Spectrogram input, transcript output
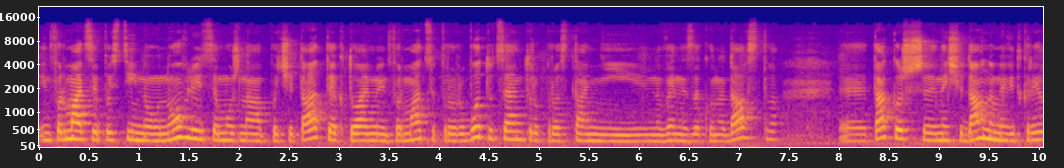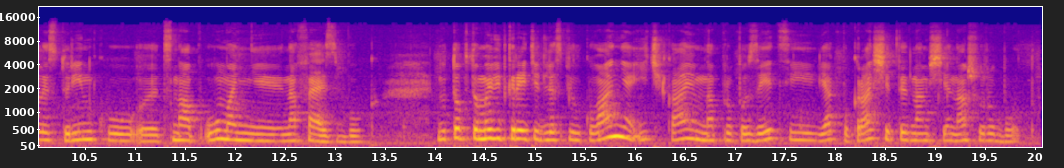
Інформація постійно оновлюється, можна почитати актуальну інформацію про роботу центру, про останні новини законодавства. Е, Також нещодавно ми відкрили сторінку е, ЦНАП Умань на Фейсбук. Ну, тобто ми відкриті для спілкування і чекаємо на пропозиції, як покращити нам ще нашу роботу.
